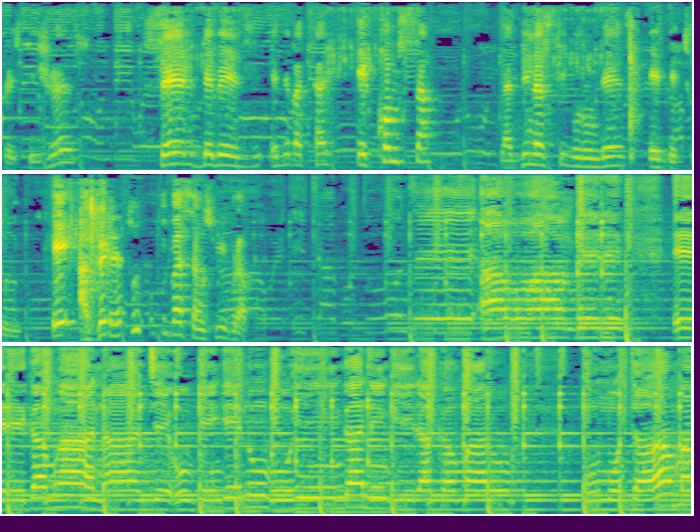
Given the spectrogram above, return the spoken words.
prestigieuses celle des Bézi et des Batailles. Et comme ça, la dynastie burundaise est détruite. Et avec tout ce qui va s'en suivre après. Erega mwananje ubwenge n'ubuhinga ni ngirakamaro. Umutama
